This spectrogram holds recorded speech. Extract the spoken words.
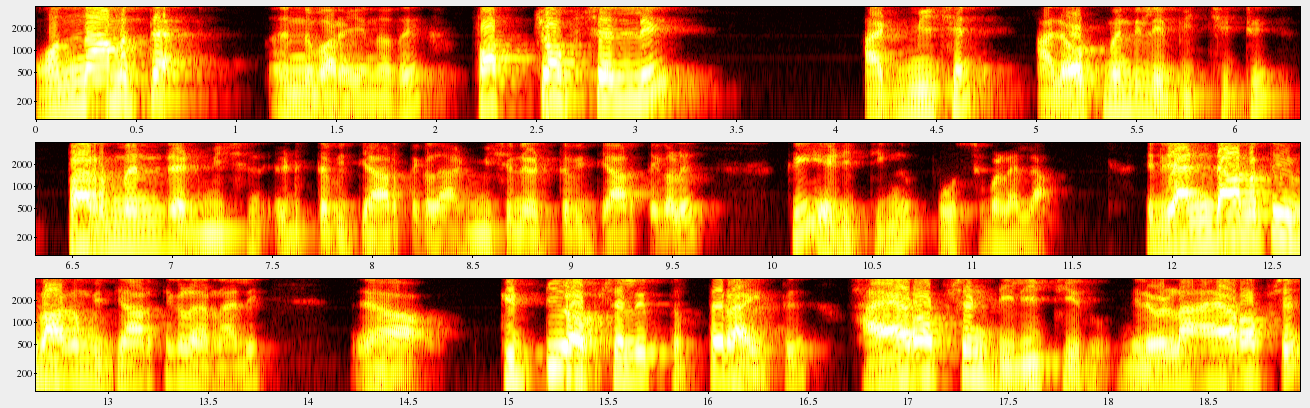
ഒന്നാമത്തെ എന്ന് പറയുന്നത് ഫസ്റ്റ് ഓപ്ഷനിൽ അഡ്മിഷൻ അലോട്ട്മെന്റ് ലഭിച്ചിട്ട് പെർമനന്റ് അഡ്മിഷൻ എടുത്ത വിദ്യാർത്ഥികൾ അഡ്മിഷൻ എടുത്ത വിദ്യാർത്ഥികൾക്ക് എഡിറ്റിംഗ് പോസിബിൾ അല്ല. രണ്ടാമത്തെ വിഭാഗം വിദ്യാർത്ഥികൾ പറഞ്ഞാൽ കിട്ടിയ ഓപ്ഷനിൽ തൃപ്തരായിട്ട് ഹയർ ഓപ്ഷൻ ഡിലീറ്റ് ചെയ്തു. നിലവിലുള്ള ഹയർ ഓപ്ഷൻ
